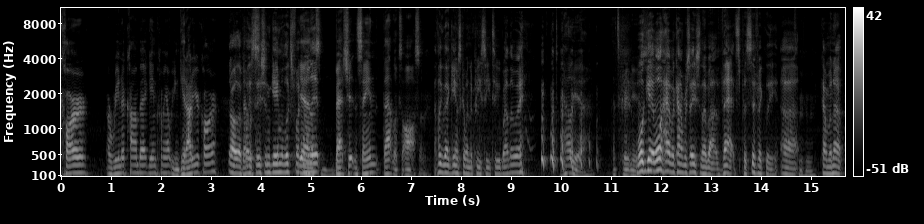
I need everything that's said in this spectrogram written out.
car arena combat game coming out where you can get out of your car? oh, the that looks- PlayStation game that looks fucking yeah, lit. that's batshit insane. That looks awesome. I think that game's coming to PC too. By the way, Hell yeah, that's great news. we'll get we'll have a conversation about that specifically uh, Mm-hmm. coming up.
